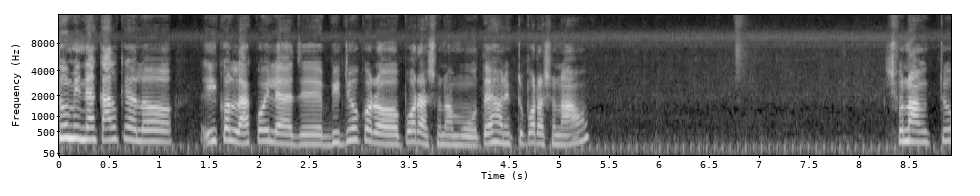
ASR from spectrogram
তুমি না কালকে হলো ই করলা কইলা যে ভিডিও করো পড়াশোনা মো তো এখন একটু পড়াশোনাও। শোনাও একটু।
